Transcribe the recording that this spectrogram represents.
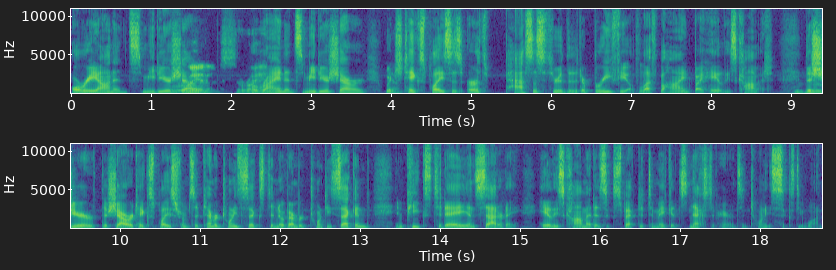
Orionids meteor shower. Orionids, Orionids meteor shower, which yeah. takes place as Earth passes through the debris field left behind by Halley's Comet. Mm-hmm. This year, the shower takes place from September 26th to November 22nd and peaks today and Saturday. Halley's Comet is expected to make its next appearance in 2061.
